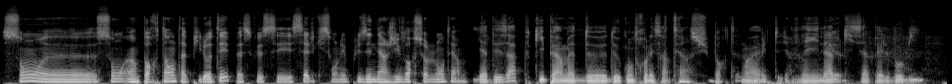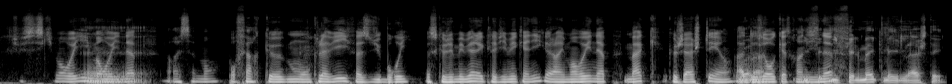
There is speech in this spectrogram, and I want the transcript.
sont euh, sont importantes à piloter parce que c'est celles qui sont les plus énergivores sur le long terme. Il y a des apps qui permettent de, de contrôler ça. T'es insupportable. Ouais. j'ai envie de te dire, Il y a une app gueule. qui s'appelle Bobby. Tu sais ce qu'il m'a envoyé? Il m'a envoyé une Euh, app récemment pour faire que mon clavier il fasse du bruit. Parce que j'aimais bien les claviers mécaniques, alors il m'a envoyé une app Mac que j'ai acheté hein, à Voilà. Il fait, 2,99€. il fait le mec, mais il l'a acheté.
